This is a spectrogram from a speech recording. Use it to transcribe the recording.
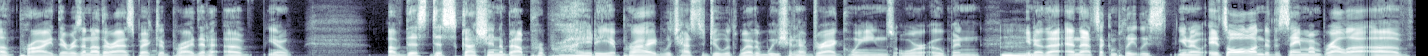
of pride. There is another aspect of pride that of you know of this discussion about propriety at Pride, which has to do with whether we should have drag queens or open, you know that, and that's a completely, you know, it's all under the same umbrella of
